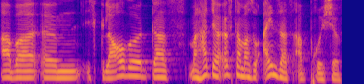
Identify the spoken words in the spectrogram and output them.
Aber ähm, ich glaube, dass man hat ja öfter mal so Einsatzabbrüche.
